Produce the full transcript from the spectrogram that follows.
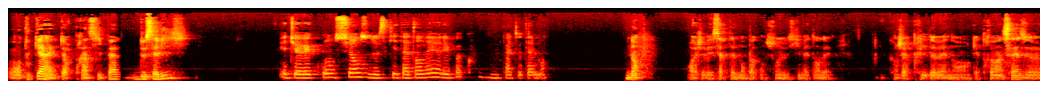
ou en tout cas acteur principal de sa vie. Et tu avais conscience de ce qui t'attendait à l'époque ou pas totalement? Non, moi j'avais certainement pas conscience de ce qui m'attendait. Quand j'ai repris le domaine en 96, euh,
